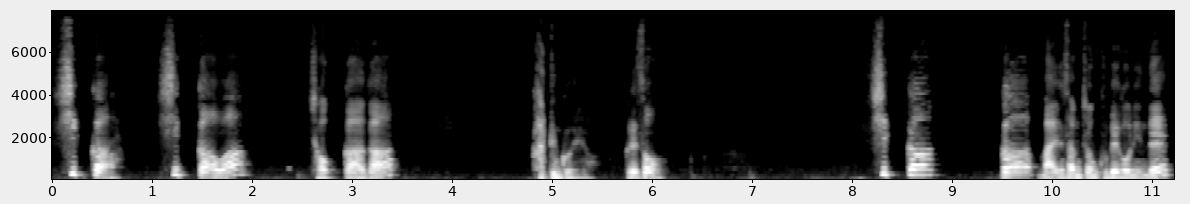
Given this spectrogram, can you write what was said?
시가, 시가와 저가가 같은 거예요. 그래서 시가가 13,900원인데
